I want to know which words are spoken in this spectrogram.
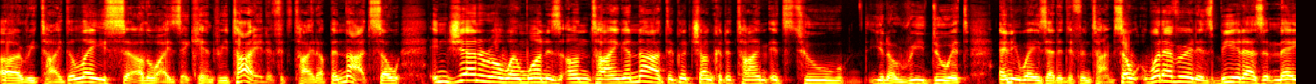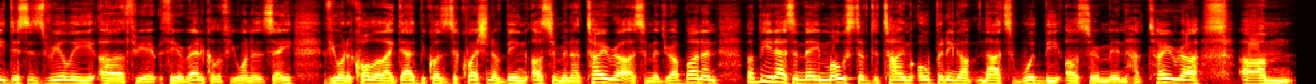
uh, retie the lace. Otherwise, they can't retie it if it's tied up in knot knot. So in general, when one is untying a knot, a good chunk of the time it's to you know redo it anyways at a different time. So whatever it is, be it as it may, this is really uh, theoretical. If you want to say, if you want to call it like that, because it's a question of being asr min atayra, asr midrabanan. But be it as it may, most of the time opening up knots would be asr min hatayra. Um,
